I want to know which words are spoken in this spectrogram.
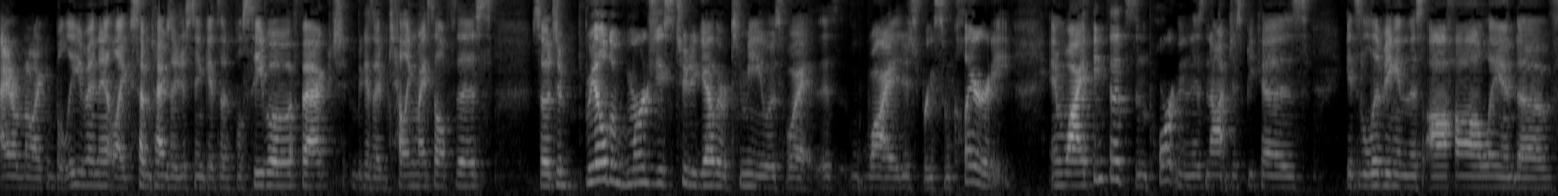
I don't know. I can believe in it. Like sometimes I just think it's a placebo effect because I'm telling myself this. So to be able to merge these two together to me was why, is why it just brings some clarity. And why I think that's important is not just because it's living in this aha land of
